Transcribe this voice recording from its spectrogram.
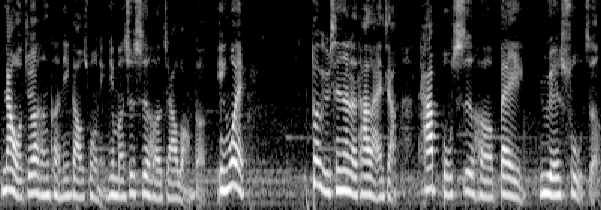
那我觉得很肯定告诉你，你们是适合交往的，因为。对于现在的他来讲，他不适合被约束着。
